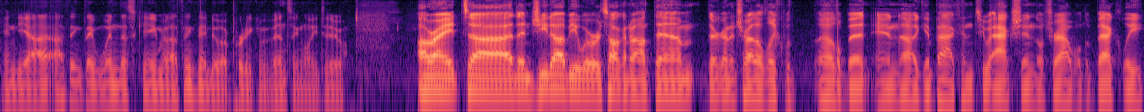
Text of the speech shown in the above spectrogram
and yeah, I, I think they win this game, and I think they do it pretty convincingly too. All right, uh, then GW. We were talking about them. They're going to try to liquid a little bit and uh, get back into action. They'll travel to Beckley.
